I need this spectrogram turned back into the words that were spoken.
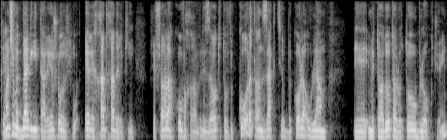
כיוון שמטבע דיגיטלי יש לו איזשהו ערך חד-חד ערכי, שאפשר לעקוב אחריו ולזהות אותו, וכל הטרנזקציות בכל העולם אה, מתועדות על אותו בלוקצ'יין,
